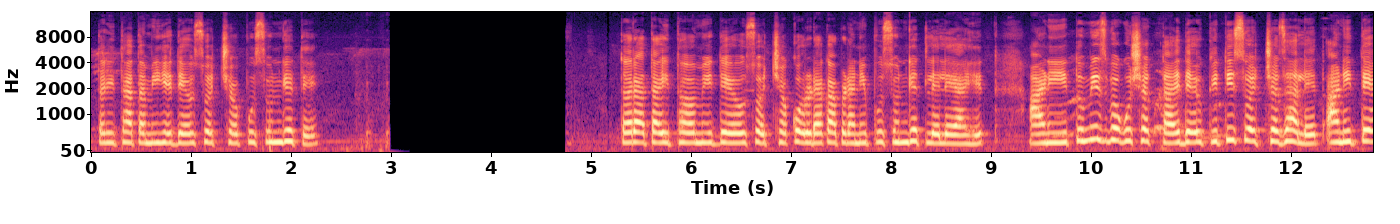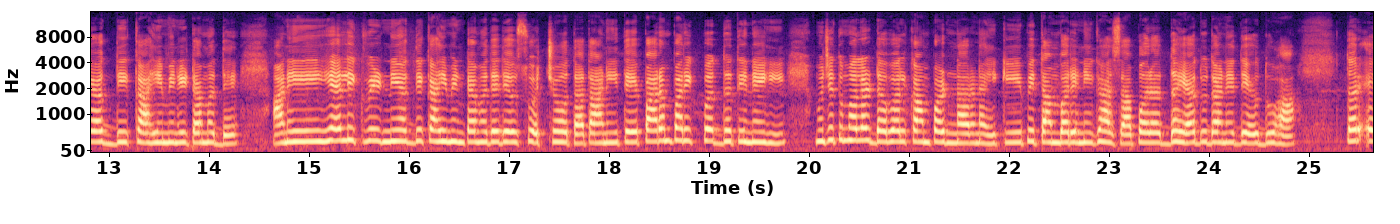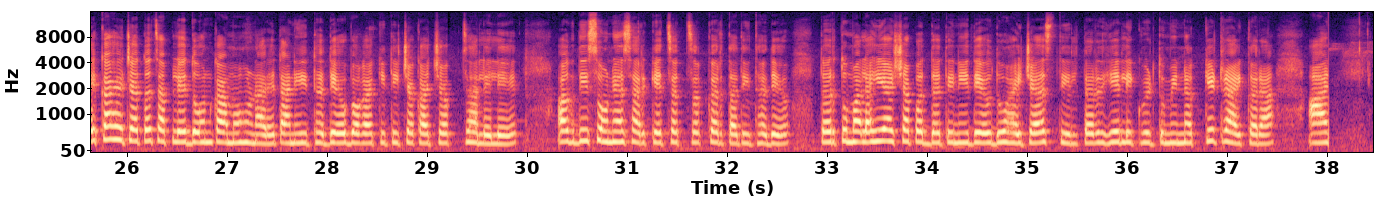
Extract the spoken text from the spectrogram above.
तर इथं आता मी हे देव स्वच्छ पुसून घेते. तर आता इथं मी देव स्वच्छ कोरड्या कापडाने पुसून घेतलेले आहेत. आणि तुम्हीच बघू शकताय देव किती स्वच्छ झालेत. आणि ते अगदी काही मिनिटामध्ये आणि ह्या लिक्विडनी अगदी काही मिनिटामध्ये देव स्वच्छ होतात. आणि ते पारंपरिक पद्धतीनेही म्हणजे तुम्हाला डबल काम पडणार नाही की पितांबरीने घासा परत दह्या दुधाने देव धुहा तर एका ह्याच्यातच आपले दोन कामं होणार आहेत आणि इथं देव बघा किती चकाचक झालेले आहेत. अगदी सोन्यासारखे चकचक करतात इथं देव. तर तुम्हालाही अशा पद्धतीने देव धुवायचे असतील तर हे लिक्विड तुम्ही नक्की ट्राय करा. आणि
